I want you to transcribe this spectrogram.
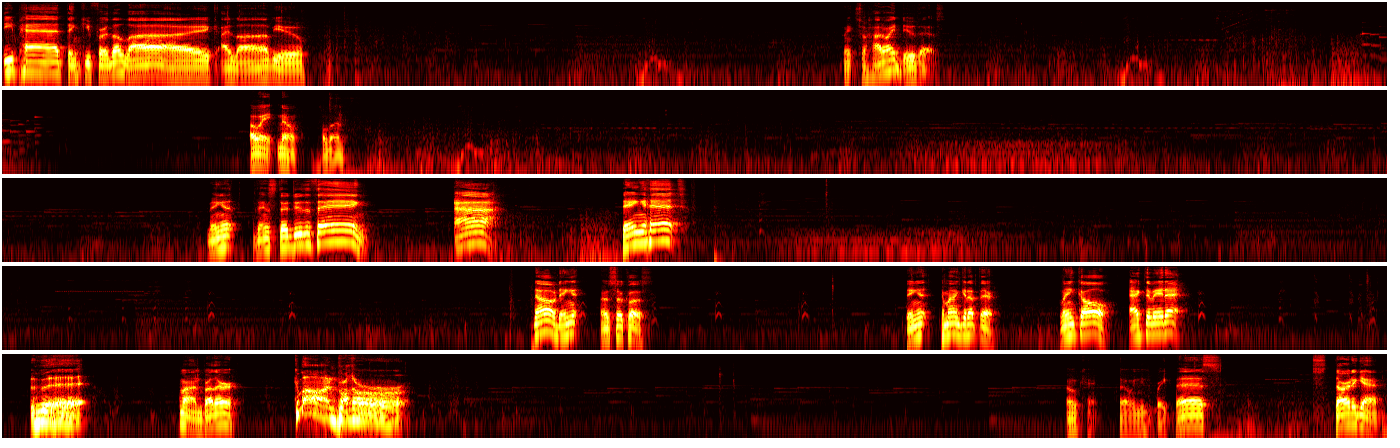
D-pad, thank you for the like. I love you. Wait, so how do I do this? Oh wait, no. Hold on. Dang it. Then still do the thing. Ah. Dang it. No, dang it. I was so close. Dang it. Come on, get up there. Linkle, activate it. Ugh. Come on, brother. Come on, brother. Okay. So we need to break this. Start again.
